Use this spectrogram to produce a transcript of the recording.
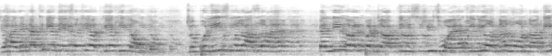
ਜੇ ਹਜੇ ਤੱਕ ਨਹੀਂ ਦੇ ਸਕੇ ਅੱਗੇ ਕੀ ਦਵਾਂਗੇ? ਜੋ ਪੁਲਿਸ ਮੁਲਾਜ਼ਮ ਹੈ ਪਹਿਲੀ ਵਾਰ ਪੰਜਾਬ ਦੀ ਹਿਸਟਰੀ 'ਚ ਹੋਇਆ ਕਿ ਵੀ ਉਹਨਾਂ ਨੂੰ ਉਹਨਾਂ ਦੀ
